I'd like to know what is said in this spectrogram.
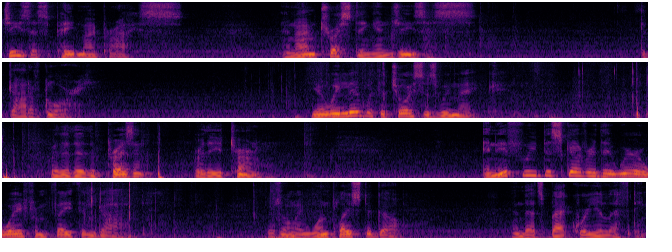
Jesus paid my price. And I'm trusting in Jesus, the God of glory. You know, we live with the choices we make, whether they're the present or the eternal. And if we discover that we're away from faith in God, there's only one place to go, and that's back where you left Him.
